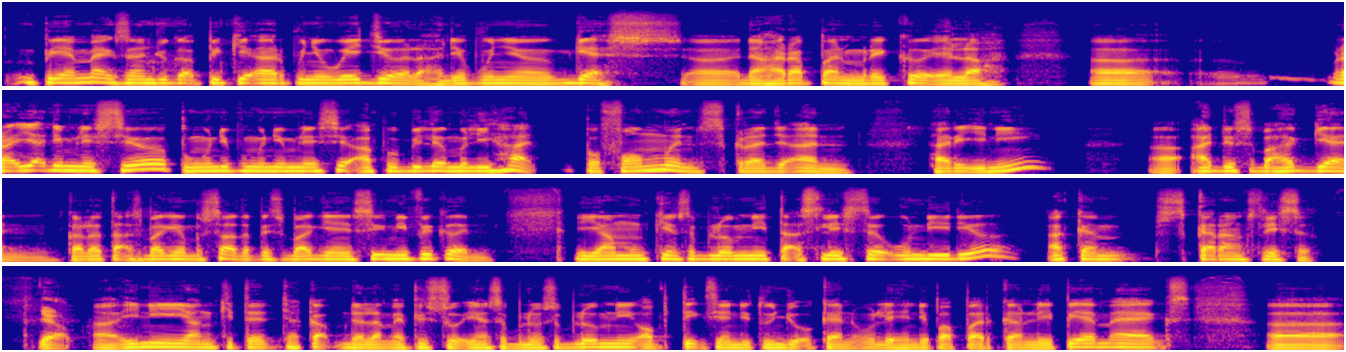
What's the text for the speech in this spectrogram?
PMX dan juga PKR punya wager lah dia punya guess uh, dan harapan mereka ialah uh, rakyat di Malaysia, pengundi-pengundi Malaysia apabila melihat performance kerajaan hari ini uh, ada sebahagian kalau tak sebahagian besar tapi sebahagian yang signifikan yang mungkin sebelum ni tak selesa undi dia akan sekarang selesa. Ya. Uh, ini yang kita cakap dalam episod yang sebelum-sebelum ni optics yang ditunjukkan oleh yang dipaparkan oleh PMX uh,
